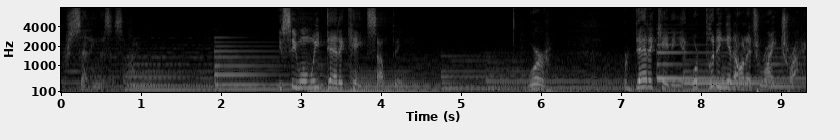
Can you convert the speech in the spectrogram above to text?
We're setting this aside. You see, when we dedicate something, we're we're dedicating it. We're putting it on its right track.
